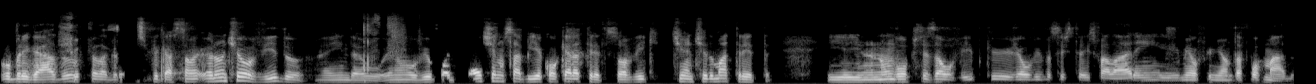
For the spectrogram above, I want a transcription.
Obrigado Show. pela grande explicação. Eu não tinha ouvido ainda, eu não ouvi o podcast e não sabia qual era a treta, só vi que tinha tido uma treta. E não vou precisar ouvir, porque eu já ouvi vocês três falarem e minha opinião está formada.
